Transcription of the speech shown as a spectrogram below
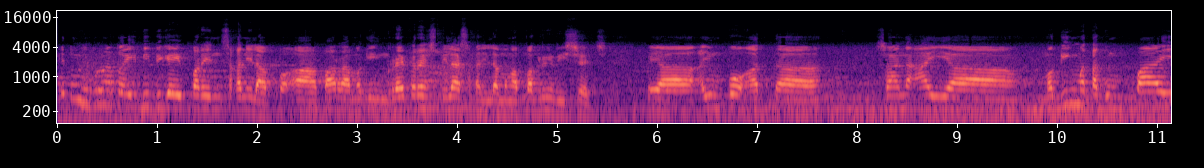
itong libro na to ay ibibigay pa rin sa kanila ah, para maging reference nila sa kanilang mga pagre-research. Kaya ayun po at ah, sana ay ah, maging matagumpay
